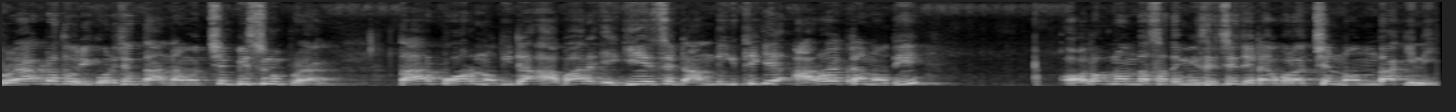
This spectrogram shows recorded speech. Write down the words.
প্রয়াগটা তৈরি করেছে, তার নাম হচ্ছে বিষ্ণু প্রয়াগ। তারপর নদীটা আবার এগিয়ে এসে ডান দিক থেকে আরও একটা নদী অলকনন্দার সাথে মিশেছে, যেটাকে বলা হচ্ছে নন্দাকিনী।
